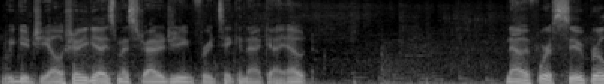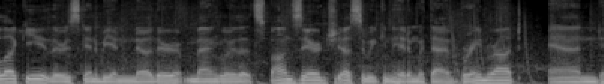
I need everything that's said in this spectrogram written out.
we Gucci. I'll show you guys my strategy for taking that guy out. Now, if we're super lucky, there's going to be another Mangler that spawns there just so we can hit him with that Brain Rot, and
